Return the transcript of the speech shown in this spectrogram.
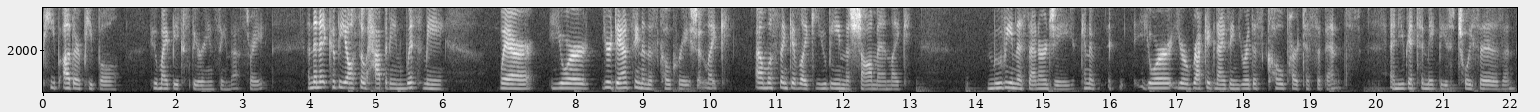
peep other people who might be experiencing this, right? And then it could be also happening with me where you're you're dancing in this co-creation. Like i almost think of like you being the shaman like moving this energy. Kind of you're you're recognizing you're this co-participant and you get to make these choices and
